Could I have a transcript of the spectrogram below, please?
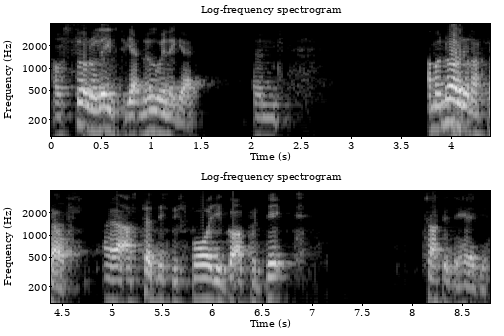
I was so relieved to get moving again. And I'm annoyed at myself. Uh, I've said this before, you've got to predict traffic behaviour.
